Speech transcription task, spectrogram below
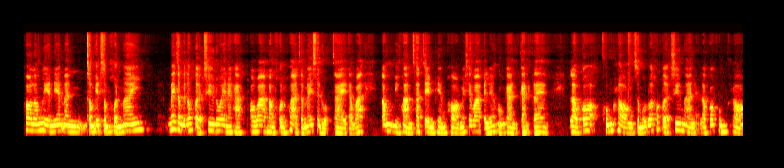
ข้อร้องเรียนเนี่ยมันสมเหตุสมผลไหมไม่จำเป็นต้องเปิดชื่อด้วยนะคะ เพราะว่าบางคนเขาอาจจะไม่สะดวกใจแต่ว่าต้องมีความชัดเจนเพียงพอ ไม่ใช่ว่าเป็นเรื่องของการการแกล้ง เราก็คุ้มครองสมมุติว่าเขาเปิดชื่อมาเนี่ยเราก็คุ้มครอง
